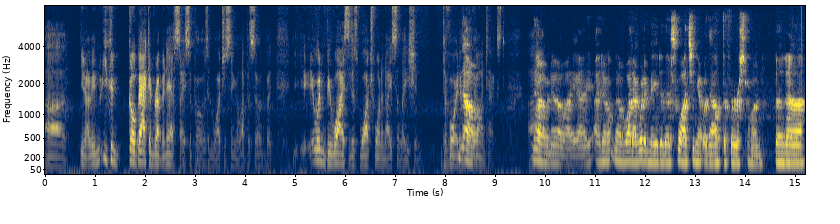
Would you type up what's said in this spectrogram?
uh, you know, I mean, you can go back and reminisce, I suppose, and watch a single episode, but it wouldn't be wise to just watch one in isolation, devoid of No. context. Um, No, no, I, I, I don't know what I would have made of this watching it without the first one, but uh,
